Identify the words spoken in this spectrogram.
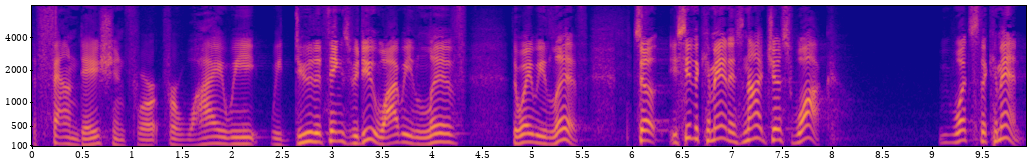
the foundation for, for why we, we do the things we do, why we live the way we live. So you see, the command is not just walk. What's the command?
